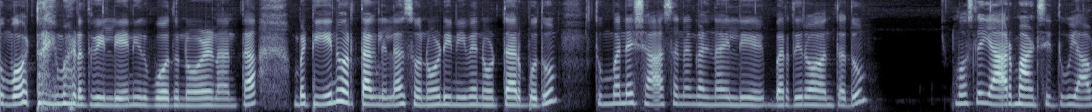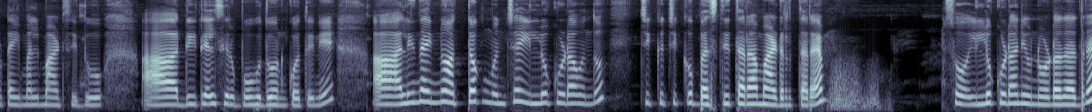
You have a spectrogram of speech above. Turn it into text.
ತುಂಬ ಟ್ರೈ ಮಾಡಿದ್ವಿ. ಇಲ್ಲಿ ಏನಿರ್ಬೋದು ನೋಡೋಣ ಅಂತ. ಬಟ್ ಏನೂ ಅರ್ಥ ಆಗಲಿಲ್ಲ. ಸೊ ನೋಡಿ ನೀವೇ ನೋಡ್ತಾ ಇರ್ಬೋದು. ತುಂಬಾ ಶಾಸನಗಳನ್ನ ಇಲ್ಲಿ ಬರೆದಿರೋ ಅಂಥದ್ದು. ಮೋಸ್ಟ್ಲಿ ಯಾರು ಮಾಡಿಸಿದ್ದು, ಯಾವ ಟೈಮಲ್ಲಿ ಮಾಡಿಸಿದ್ದು, ಆ ಡೀಟೇಲ್ಸ್ ಇರಬಹುದು ಅನ್ಕೋತೀನಿ. ಅಲ್ಲಿಂದ ಇನ್ನೂ ಹತ್ತೋಕ್ಕೆ ಮುಂಚೆ ಇಲ್ಲೂ ಕೂಡ ಒಂದು ಚಿಕ್ಕ ಚಿಕ್ಕ ಬಸ್ತಿ ಥರ ಮಾಡಿರ್ತಾರೆ. ಸೊ ಇಲ್ಲೂ ಕೂಡ ನೀವು ನೋಡೋದಾದರೆ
